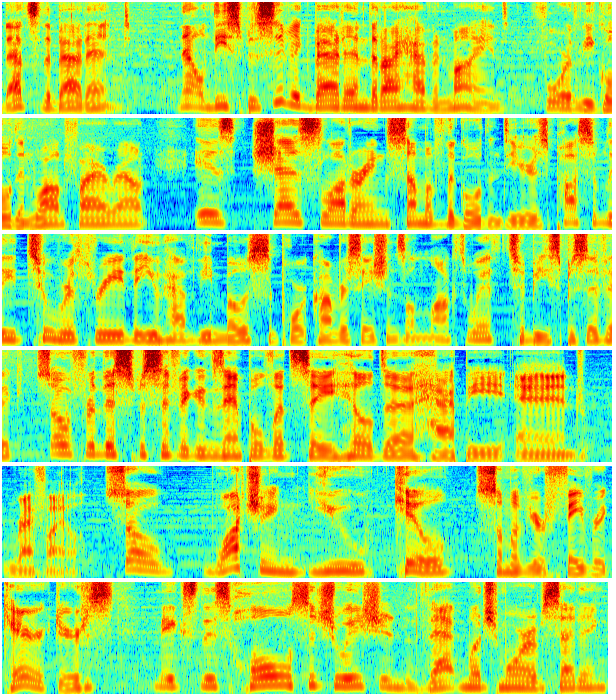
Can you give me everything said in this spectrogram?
That's the bad end. Now, the specific bad end that I have in mind for the Golden Wildfire route is Shez slaughtering some of the Golden Deers, possibly two or three that you have the most support conversations unlocked with, to be specific. So for this specific example, let's say Hilda, Hapi, and Raphael. So watching you kill some of your favorite characters makes this whole situation that much more upsetting,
